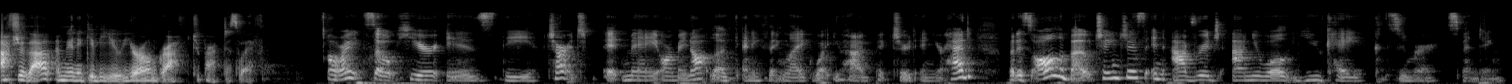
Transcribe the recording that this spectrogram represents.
after that, I'm going to give you your own graph to practice with. All right, so here is the chart. It may or may not look anything like what you had pictured in your head, but it's all about changes in average annual UK consumer spending.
